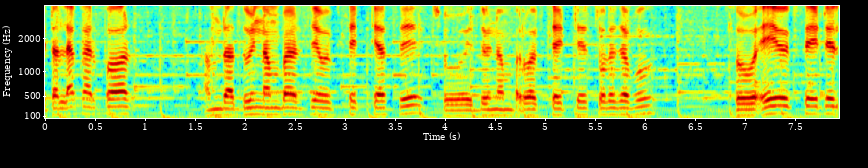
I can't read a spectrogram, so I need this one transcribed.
এটা লেখার পর আমরা দুই নাম্বার যে ওয়েবসাইটটি আছে সো এই দুই নাম্বার ওয়েবসাইটে চলে যাব। সো এই ওয়েবসাইটের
